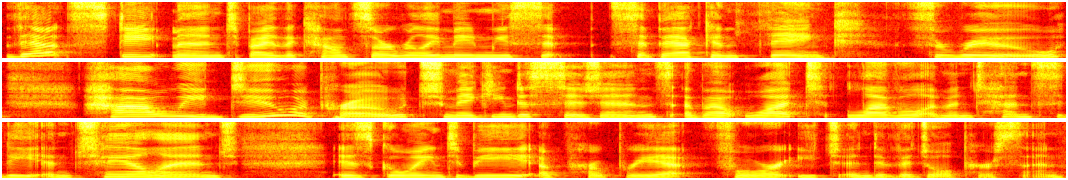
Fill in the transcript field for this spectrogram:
that statement by the counselor really made me sit, sit back and think through how we do approach making decisions about what level of intensity and challenge is going to be appropriate for each individual person.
